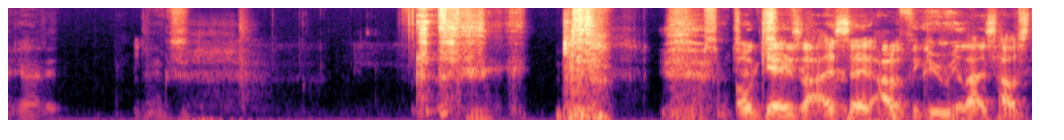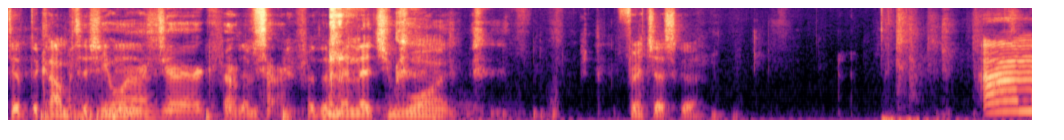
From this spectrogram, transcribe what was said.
I got it. Thanks. Okay, so I said I don't think you realize how stiff the competition you want is jerk? for I'm the sorry. for the men that you want. Francesca, Um,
